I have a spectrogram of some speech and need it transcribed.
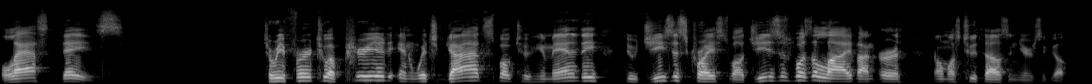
last days to refer to a period in which God spoke to humanity through Jesus Christ while Jesus was alive on earth almost 2,000 years ago.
